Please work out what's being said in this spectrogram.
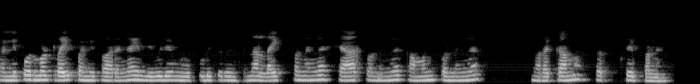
கண்டிப்பாக ஒரு மாதிரி ட்ரை பண்ணி பாருங்கள் இந்த வீடியோ உங்களுக்கு பிடிச்சிருந்துச்சுன்னா லைக் பண்ணுங்கள் ஷேர் பண்ணுங்கள் கமெண்ட் பண்ணுங்கள் மறக்காமல் சப்ஸ்கிரைப் பண்ணுங்கள்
